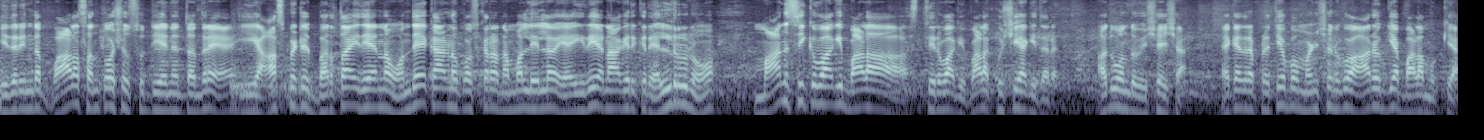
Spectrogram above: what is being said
ಇದರಿಂದ ಭಾಳ ಸಂತೋಷದ ಸುದ್ದಿ ಏನಂತಂದರೆ, ಈ ಹಾಸ್ಪಿಟಲ್ ಬರ್ತಾ ಇದೆ ಅನ್ನೋ ಒಂದೇ ಕಾರಣಕ್ಕೋಸ್ಕರ ನಮ್ಮಲ್ಲೆಲ್ಲ ಹಿರಿಯ ನಾಗರಿಕರು ಎಲ್ಲರೂ ಮಾನಸಿಕವಾಗಿ ಭಾಳ ಸ್ಥಿರವಾಗಿ, ಭಾಳ ಖುಷಿಯಾಗಿದ್ದಾರೆ. ಅದು ಒಂದು ವಿಶೇಷ. ಯಾಕೆಂದರೆ ಪ್ರತಿಯೊಬ್ಬ ಮನುಷ್ಯನಿಗೂ ಆರೋಗ್ಯ ಭಾಳ ಮುಖ್ಯ.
